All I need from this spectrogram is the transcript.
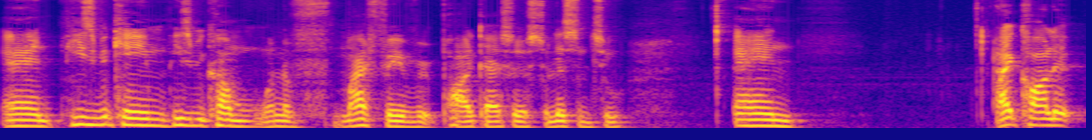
and he's became he's become one of my favorite podcasters to listen to and I call it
